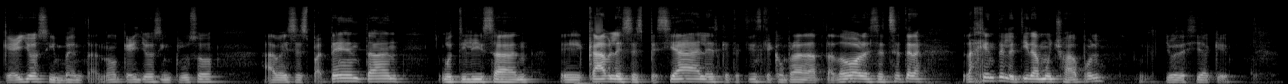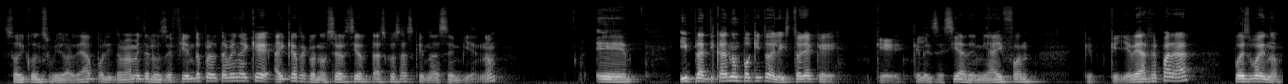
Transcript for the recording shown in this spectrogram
que ellos inventan, ¿no? Que ellos incluso a veces patentan, utilizan eh, cables especiales, que te tienes que comprar adaptadores, etcétera la gente le tira mucho a Apple. Yo decía que soy consumidor de Apple y normalmente los defiendo, pero también hay que, hay que reconocer ciertas cosas que no hacen bien, ¿no? Eh, y platicando un poquito de la historia que, les decía de mi iPhone que, llevé a reparar, pues bueno,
